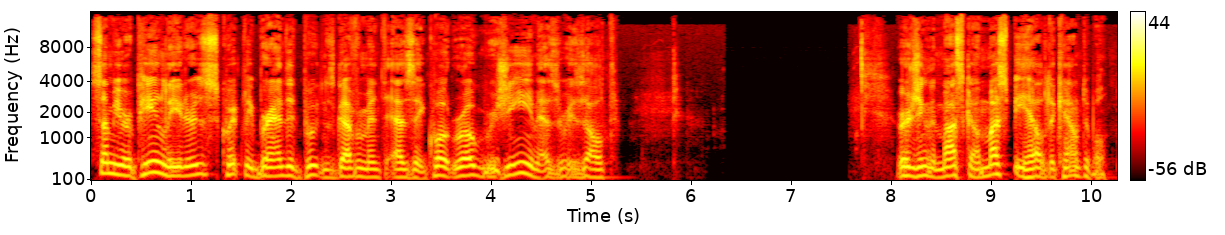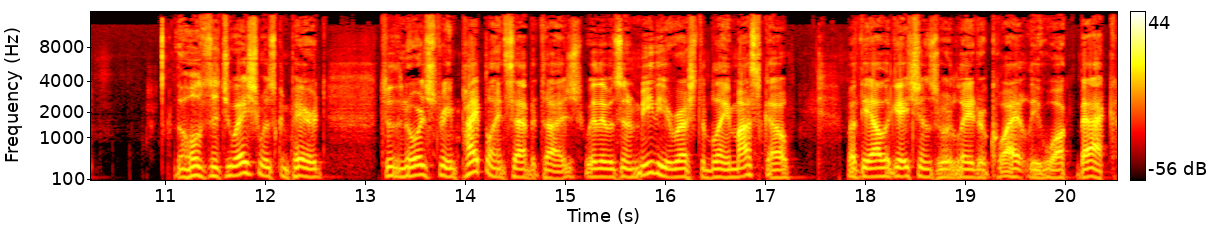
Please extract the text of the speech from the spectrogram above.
Some European leaders quickly branded Putin's government as a, quote, rogue regime as a result urging that Moscow must be held accountable. The whole situation was compared to the Nord Stream pipeline sabotage, where there was an immediate rush to blame Moscow but the allegations were later quietly walked back.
